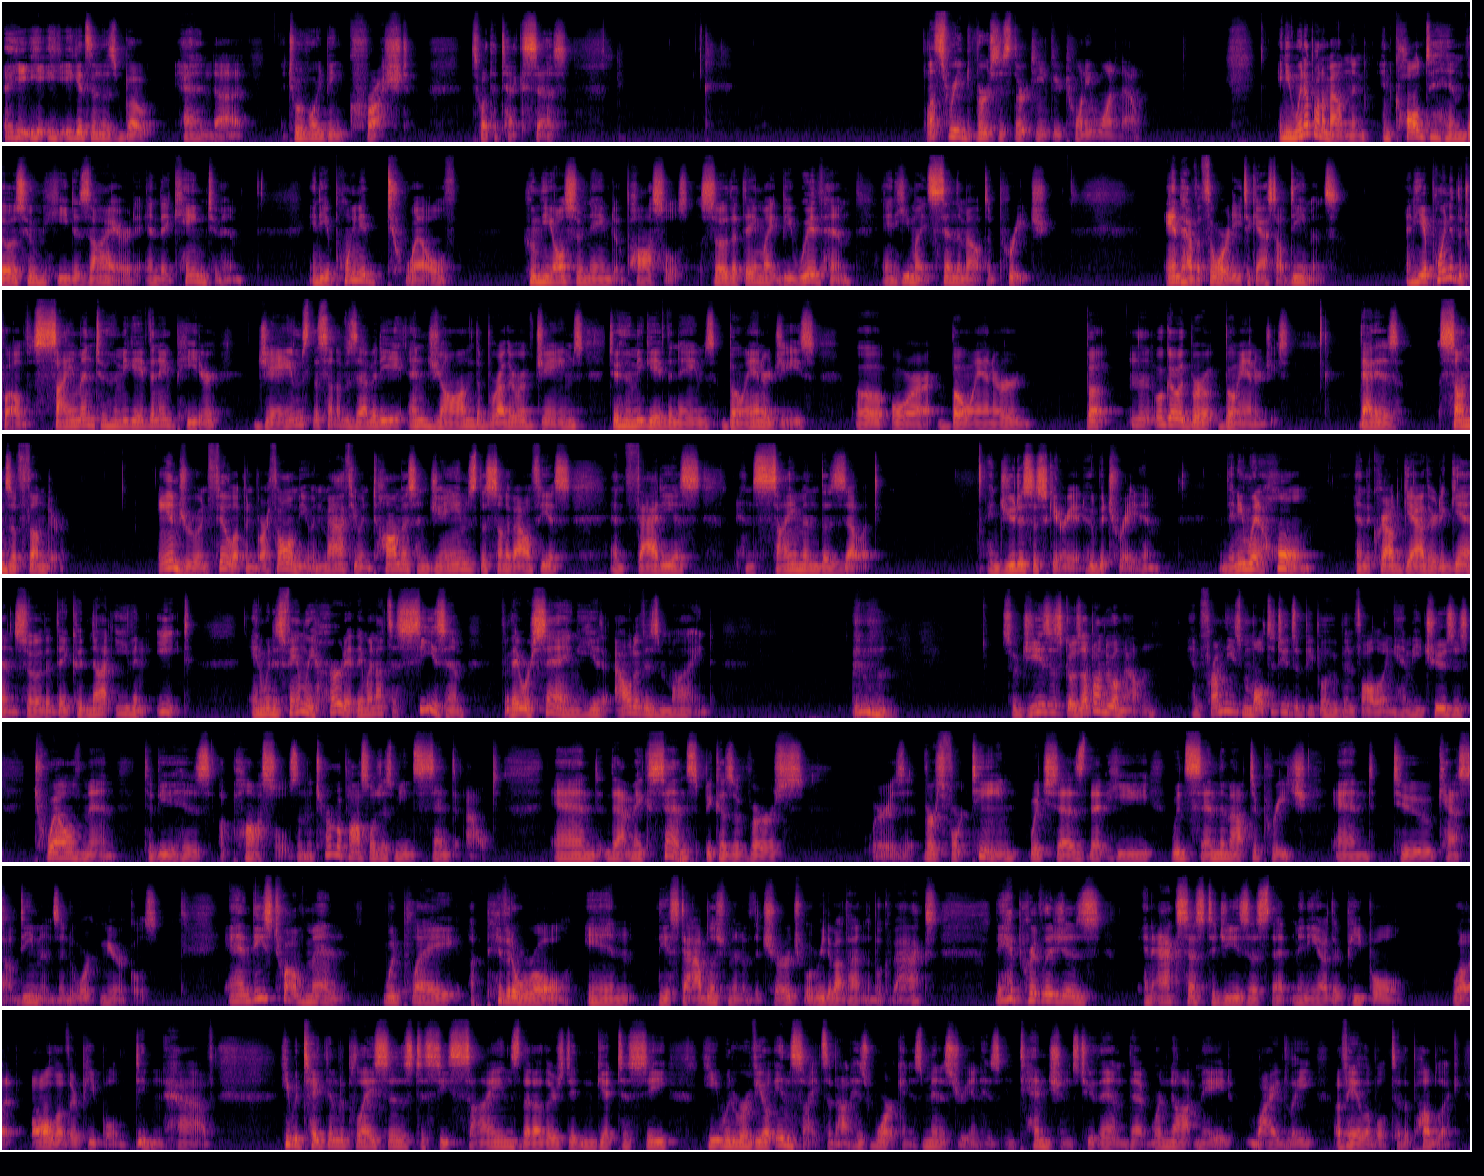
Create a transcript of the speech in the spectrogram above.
he, he he gets in this boat and uh, to avoid being crushed. That's what the text says. Let's read verses 13 through 21 now. And he went up on a mountain and, and called to him those whom he desired, and they came to him. And he appointed twelve, whom he also named apostles, so that they might be with him, and he might send them out to preach, and have authority to cast out demons. And he appointed the twelve Simon, to whom he gave the name Peter, James, the son of Zebedee, and John, the brother of James, to whom he gave the names Boanerges, or, or Boaner, but we'll go with Boanerges that is, sons of thunder. Andrew and Philip and Bartholomew and Matthew and Thomas and James the son of Alphaeus and Thaddeus and Simon the Zealot and Judas Iscariot who betrayed him. And then he went home, and the crowd gathered again so that they could not even eat. And when his family heard it, they went out to seize him, for they were saying, He is out of his mind. so Jesus goes up onto a mountain and from these multitudes of people who've been following him, he chooses 12 men to be his apostles. And the term apostle just means sent out. And that makes sense because of verse, where is it? Verse 14, which says that he would send them out to preach and to cast out demons and to work miracles. And these 12 men would play a pivotal role in the establishment of the church. We'll read about that in the book of Acts. They had privileges and access to Jesus that many other people, well, that all other people didn't have. He would take them to places to see signs that others didn't get to see. He would reveal insights about his work and his ministry and his intentions to them that were not made widely available to the public.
